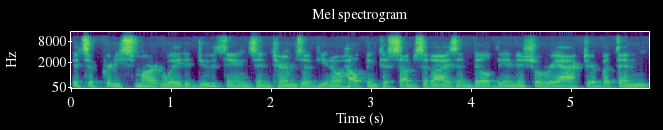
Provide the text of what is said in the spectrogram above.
it's a pretty smart way to do things in terms of you know helping to subsidize and build the initial reactor but then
